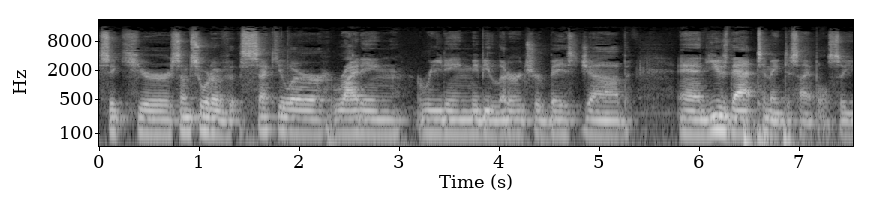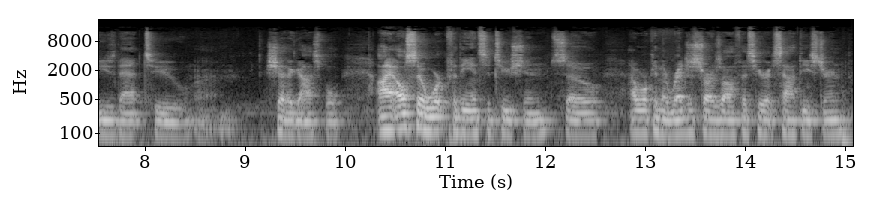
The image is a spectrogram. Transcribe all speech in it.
secure some sort of secular writing, reading, maybe literature based job, and use that to make disciples. So use that to um, share the gospel. I also work for the institution, so I work in the registrar's office here at Southeastern.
